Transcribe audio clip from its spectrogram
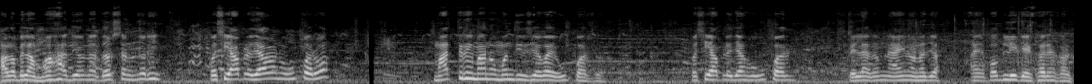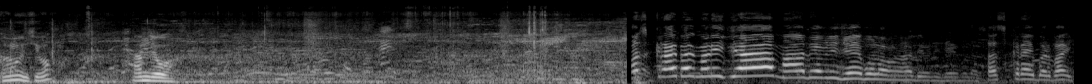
હાલો પેલા મહાદેવના દર્શન કરી, પછી આપણે જવાનું ઉપર હો. માતૃમાનું મંદિર છે ભાઈ ઉપર છે પછી આપણે જાવું ઉપર. પહેલાં તમને અહીંનો નજર અહીંયા પબ્લિક ખરેખર ઘણું છે હો. આમ જુઓ સબસ્ક્રાઈબર ગયા. મહાદેવની જય બોલો, મહાદેવની જય બોલો. સબસ્ક્રાઈબર ભાઈ.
